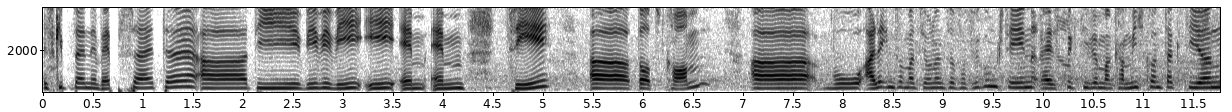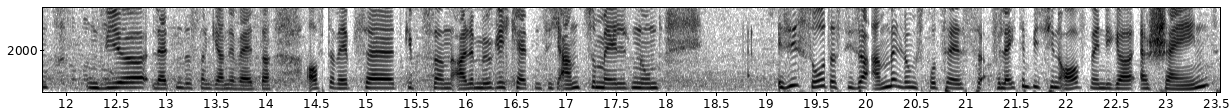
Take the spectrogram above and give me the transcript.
Es gibt eine Webseite, äh, die www.emmc.com äh, wo alle Informationen zur Verfügung stehen, respektive man kann mich kontaktieren und wir leiten das dann gerne weiter. Auf der Website gibt es dann alle Möglichkeiten, sich anzumelden und es ist so, dass dieser Anmeldungsprozess vielleicht ein bisschen aufwendiger erscheint,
